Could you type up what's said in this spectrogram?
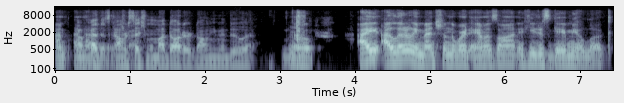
I'm. I've not had this gonna try. conversation with my daughter. Don't even do it. Nope. I I literally mentioned the word Amazon, and he just gave me a look.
